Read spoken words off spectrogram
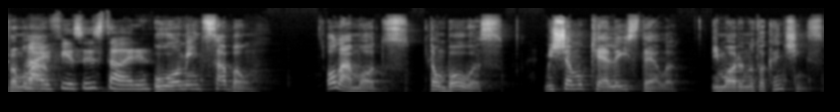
Vamos lá. Vai, fiz sua história. O Homem de Sabão. Olá, modos. Tão boas? Me chamo Kelly Estela e moro no Tocantins.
